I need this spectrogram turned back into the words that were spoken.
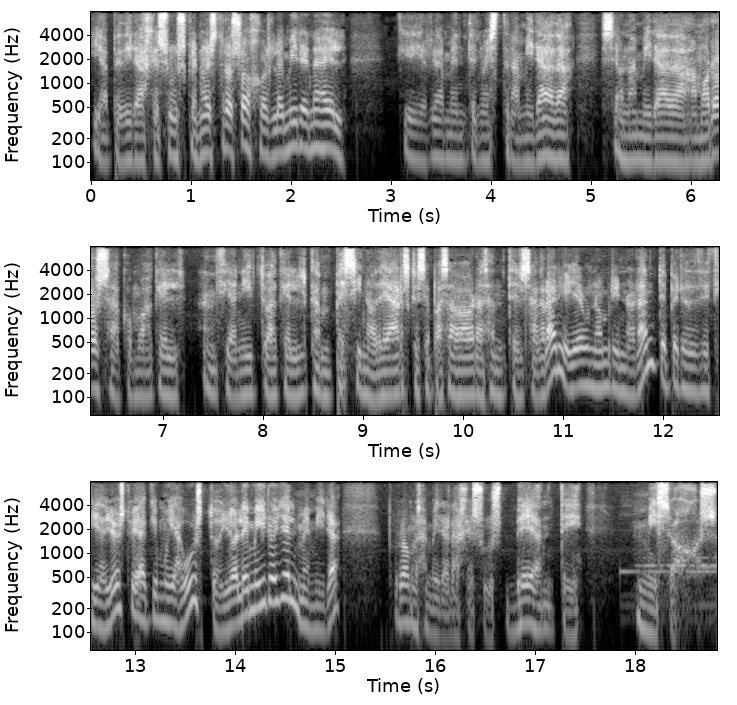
y a pedir a Jesús que nuestros ojos le miren a Él, que realmente nuestra mirada sea una mirada amorosa, como aquel ancianito, aquel campesino de Ars que se pasaba horas ante el sagrario y era un hombre ignorante, pero decía, yo estoy aquí muy a gusto, yo le miro y él me mira. Pues vamos a mirar a Jesús, ve ante mis ojos.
